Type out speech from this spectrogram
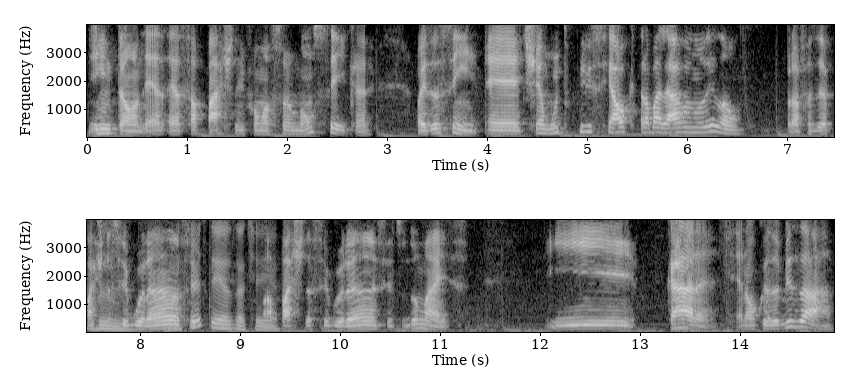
Então, né, essa parte da informação eu não sei, cara. Mas assim, é, tinha muito policial que trabalhava no leilão para fazer a parte Hum, da Com segurança, certeza, a tia. parte da segurança e tudo mais. E, cara, era uma coisa bizarra.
